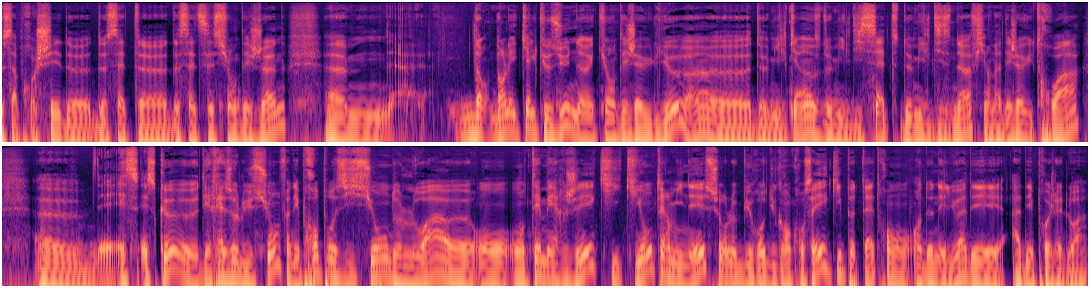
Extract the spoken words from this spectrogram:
s'approcher de, de, cette, session des jeunes. Euh, dans, les quelques-unes qui ont déjà eu lieu, hein, 2015, 2017, 2019, il y en a déjà eu trois. Euh, est-ce, est que des résolutions, enfin des propositions de loi euh, ont, émergé qui, ont terminé sur le bureau du Grand Conseil et qui peut-être ont donné lieu à des, à des projets de loi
